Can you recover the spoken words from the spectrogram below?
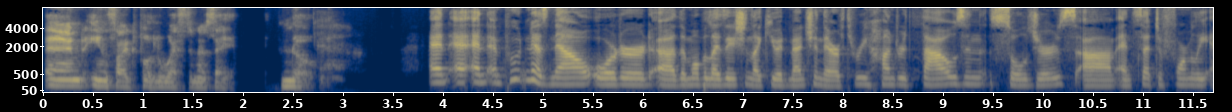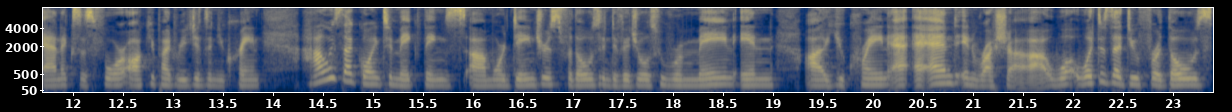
and insightful Westerners say no. And, and and Putin has now ordered uh, the mobilization, like you had mentioned, there of 300,000 soldiers um, and set to formally annex his four occupied regions in Ukraine. How is that going to make things uh, more dangerous for those individuals who remain in uh, Ukraine a- and in Russia? Uh, what, what does that do for those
